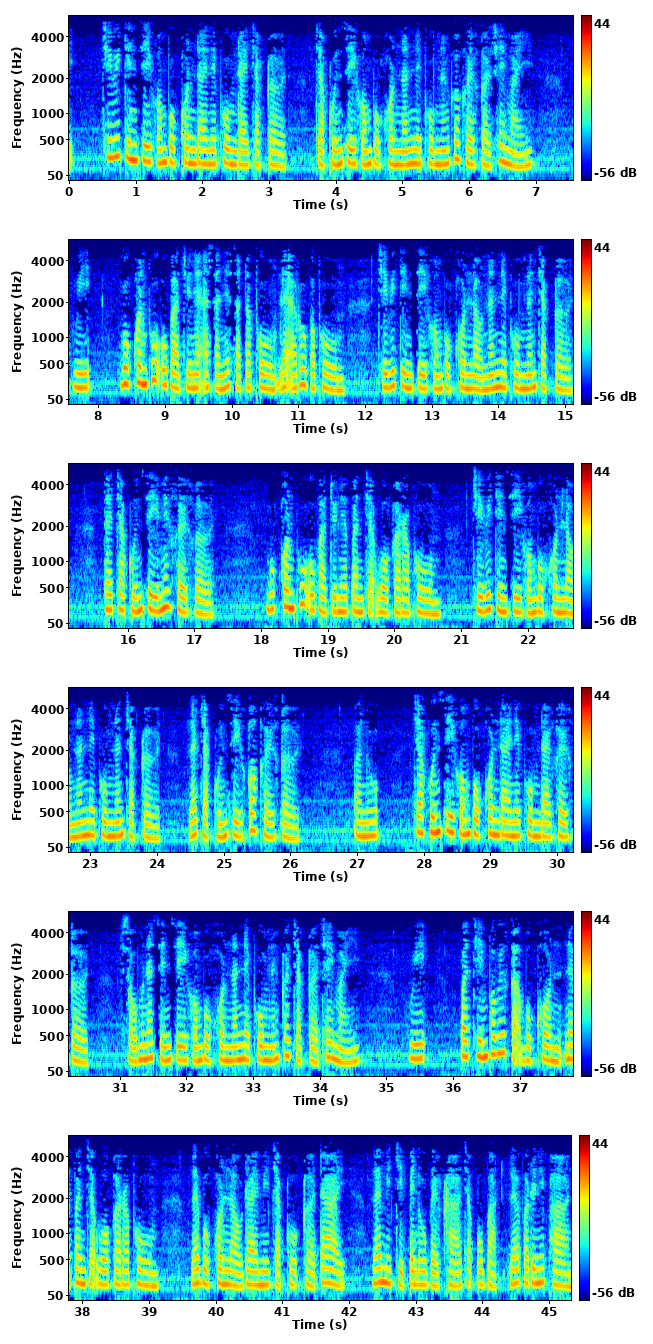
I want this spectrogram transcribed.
ชีวิตินทรีย์ของบุคคลใดในภูมิใดจะเกิด จากขุนศีของบุคคลนั้นในภูมินั้นก็เคยเกิดใช่ไหม วิ บุคคลผู้อุบัติอยู่ในอสัญญสัตตภูมิและอรูปภูมิ ชีวิตินทรีย์ของบุคคลเหล่านั้นในภูมินั้นจะเกิด แต่จากขุนศีไม่เคยเกิด บุคคลผู้อุบัติอยู่ในปัญจโวการภูมิ ชีวิตินทรีย์ของบุคคลเหล่านั้นในภูมินั้นจะเกิด และจากขุนศีก็เคยเกิด อนุจากขุนศีของบุคคลใดในภูมิใดเคยเกิด โสมนัสินทรีย์ของบุคคลนั้นในภูมินั้นก็จะเกิดใช่ไหม วิปัจฉิมภวิกะบุคคลในปัญจโวการภูมิ และบุคคลเหล่าใดมีจักขุเกิดได้ และมีจิตเป็นอุเบกขาจากอุบัติและปรินิพาน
